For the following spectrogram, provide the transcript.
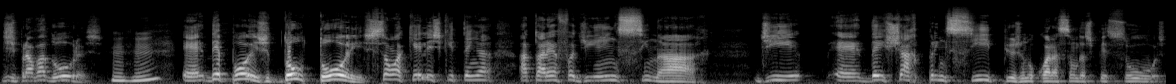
desbravadoras. Uhum. É, depois, doutores são aqueles que têm a, a tarefa de ensinar, de é, deixar princípios no coração das pessoas,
